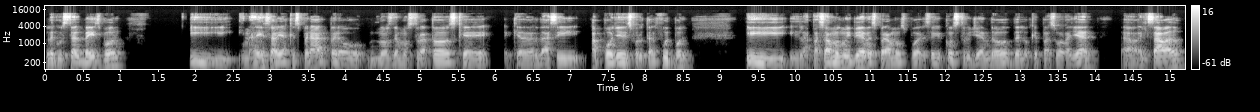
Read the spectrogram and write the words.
le gusta el béisbol, y, y, nadie sabía qué esperar, pero nos demostró a todos que, que de verdad sí apoya y disfruta el fútbol y, la pasamos muy bien. Esperamos poder seguir construyendo de lo que pasó ayer, ah, el sábado,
